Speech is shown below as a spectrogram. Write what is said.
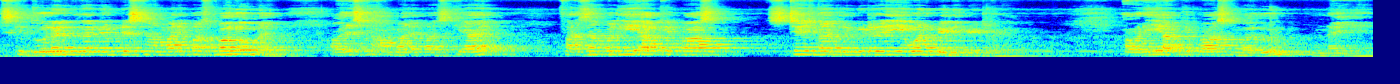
इसके दो लाइन के दरमियान डिस्टेंस हमारे पास मालूम है। और इसका हमारे पास क्या है? फॉर एग्ज़ाम्पल ये आपके पास स्टेज माइक्रोमीटर है ये वन मिलीमीटर है और ये आपके पास मालूम नहीं है।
